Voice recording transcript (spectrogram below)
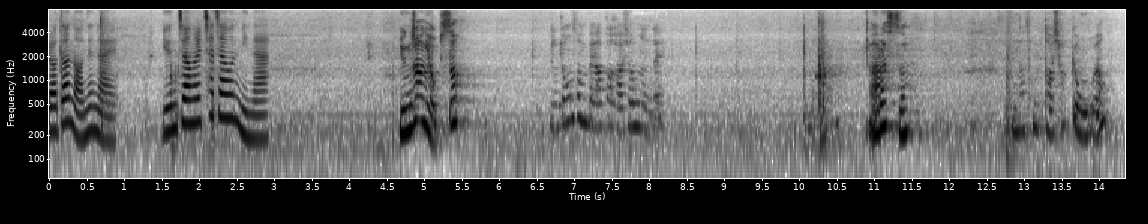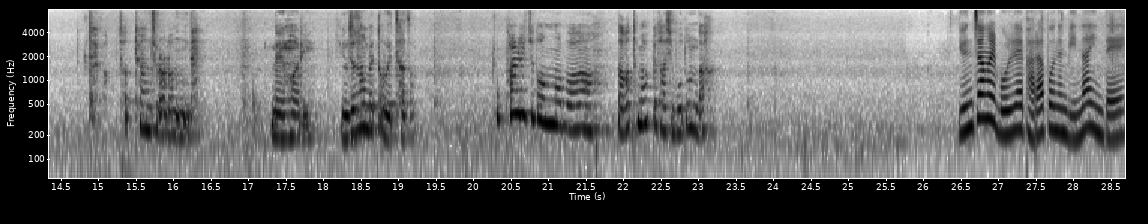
그러던 어느 날 윤정을 찾아온 미나. 윤정이 없어? 윤정 선배 아까 가셨는데. 알았어. 윤정 선배 다시 학교 온 거야? 대박 자퇴한 줄 알았는데. 내 말이. 윤재 선배 또 왜 찾아? 쪽팔리지도 않나 봐. 나 같으면 학교 다시 못 온다. 윤정을 몰래 바라보는 미나인데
